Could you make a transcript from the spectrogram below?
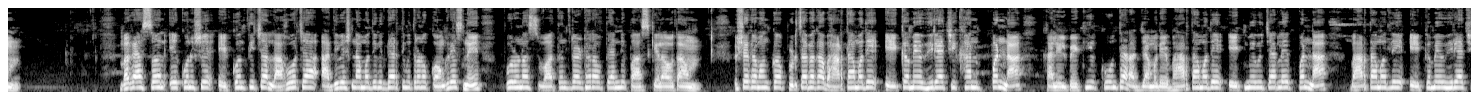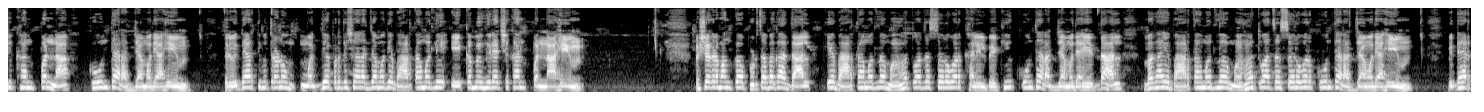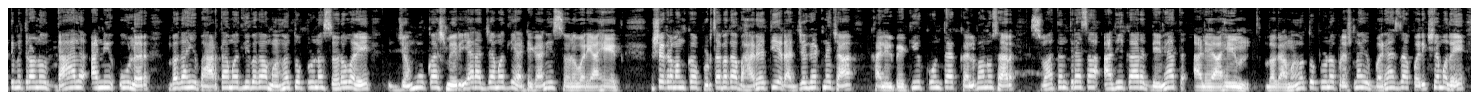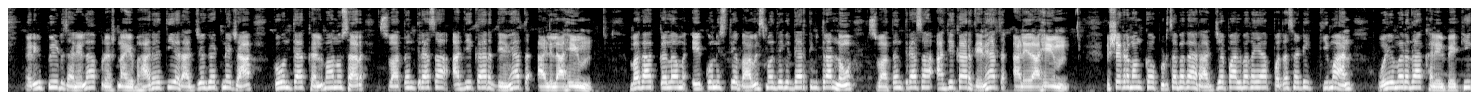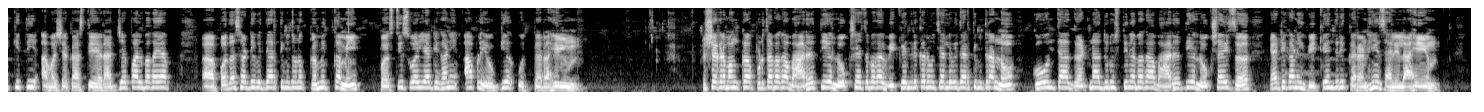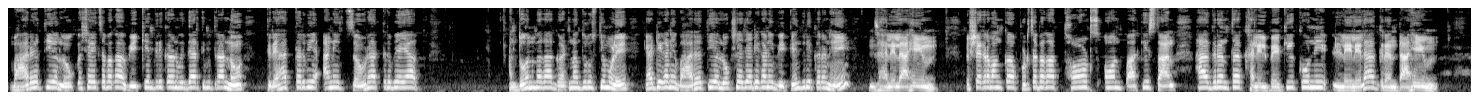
बघा सन एकोणीसशे एकोणतीसच्या लाहोरच्या अधिवेशनामध्ये विद्यार्थी मित्रांनो काँग्रेसने पूर्ण स्वातंत्र्य ठराव त्यांनी पास केला होता. विषय क्रमांक पुढचा बघा. भारतामध्ये एकमेव हिऱ्याची खान पन्ना. खालीलपैकी कोणत्या राज्यामध्ये? भारतामध्ये एकमेव विचारले पन्ना. भारतामधले एकमेव हिऱ्याची खान पन्ना कोणत्या राज्यामध्ये आहे? तर विद्यार्थी मित्रांनो मध्य प्रदेश राज्यामध्ये भारतामधले एकमेव हिऱ्याची खान पन्ना आहे. प्रश्न क्रमांक पुढचा बघा. दाल हे भारतामधलं महत्त्वाचं सरोवर खालीलपैकी कोणत्या राज्यामध्ये आहे? दाल बघा हे भारतामधलं महत्त्वाचं सरोवर कोणत्या राज्यामध्ये आहे? विद्यार्थी मित्रांनो दाल आणि उलर बघा ही भारतामधली बघा महत्त्वपूर्ण सरोवरे जम्मू काश्मीर या राज्यामधली या ठिकाणी सरोवरे आहेत. प्रश्न क्रमांक पुढचा बघा भारतीय राज्यघटनेच्या खालीलपैकी कोणत्या कलमानुसार स्वातंत्र्याचा अधिकार देण्यात आले आहे? बघा महत्त्वपूर्ण प्रश्न आहे. बऱ्याचदा परीक्षेमध्ये रिपीट झालेला प्रश्न आहे. भारतीय राज्यघटनेच्या कोणत्या कलमानुसार स्वातंत्र्याचा अधिकार देण्यात आलेला आहे? बघा कलम एकोणीस ते बावीसमध्ये विद्यार्थी मित्रांनो स्वातंत्र्याचा अधिकार देण्यात आलेला आहे. विषय क्रमांक पुढचा बघा राज्यपाल बघा या पदासाठी किमान वयोमर्यादा खालीलपैकी किती आवश्यक असते? राज्यपाल बघा या पदासाठी विद्यार्थी मित्रांनो कमीत कमी पस्तीस वय या ठिकाणी आपले योग्य उत्तर राहील. प्रश्न क्रमांक पुढचा बघा भारतीय लोकशाहीचं बघा विकेंद्रीकरण विचारले विद्यार्थी मित्रांनो कोणत्या घटना दुरुस्तीने बघा भारतीय लोकशाहीचं या ठिकाणी विकेंद्रीकरण हे झालेलं आहे? भारतीय लोकशाहीचं बघा विकेंद्रीकरण विद्यार्थी मित्रांनो त्र्याहत्तरवी आणि चौऱ्याहत्तरव्या या दोन बघा घटना दुरुस्तीमुळे या ठिकाणी भारतीय लोकशाहीच्या ठिकाणी विकेंद्रीकरण हे झालेलं आहे. विषय क्रमांक पुढचा बघा थॉट्स ऑन पाकिस्तान हा ग्रंथ खालीलपैकी कोणी लिहिलेला ग्रंथ आहे.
